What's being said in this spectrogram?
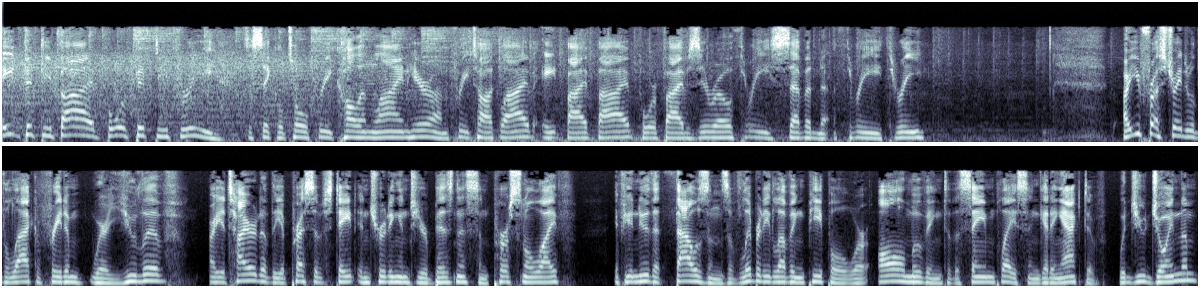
slash LC9. Eight fifty five, four fifty free. It's a SACL toll free call in line here on Free Talk Live. 855 450 3733. Are you frustrated with the lack of freedom where you live? Are you tired of the oppressive state intruding into your business and personal life? If you knew that thousands of liberty loving people were all moving to the same place and getting active, would you join them?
